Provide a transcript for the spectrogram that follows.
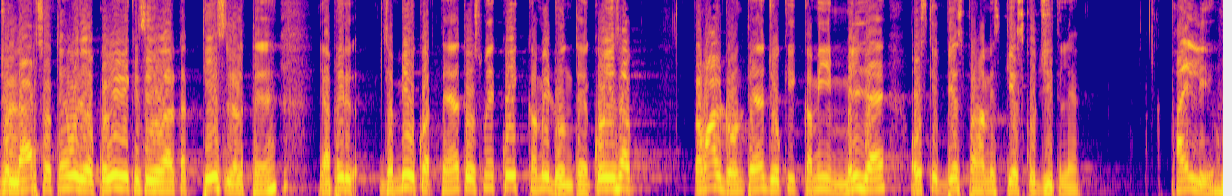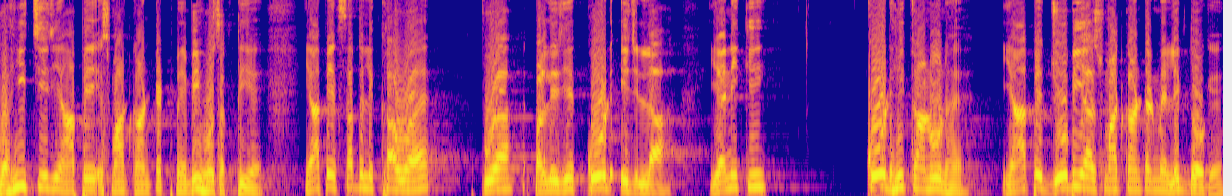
जो लायर्स होते हैं, वो जब कभी भी किसी प्रकार का केस लड़ते हैं, या फिर जब भी वो करते हैं तो उसमें कोई कमी ढूंढते हैं, कोई ऐसा प्रमाण ढूंढते हैं जो कि कमी मिल जाए और उसके बेस पर हम इस केस को जीत लें। फाइनली वही चीज़ यहाँ पे स्मार्ट कॉन्ट्रैक्ट में भी हो सकती है। यहाँ पे एक शब्द लिखा हुआ है, पूरा पढ़ लीजिए कोड इज़ लॉ यानी कि कोड ही कानून है। यहाँ पे जो भी आप स्मार्ट कॉन्ट्रैक्ट में लिख दोगे,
